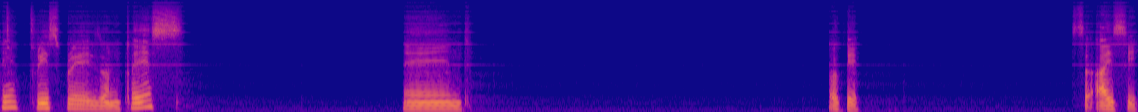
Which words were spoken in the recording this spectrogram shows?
okay freeze spray is on place. And okay. So I see.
